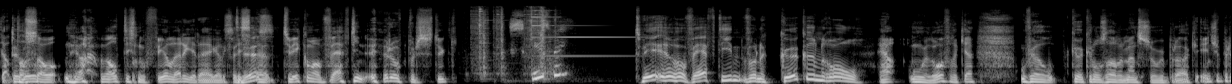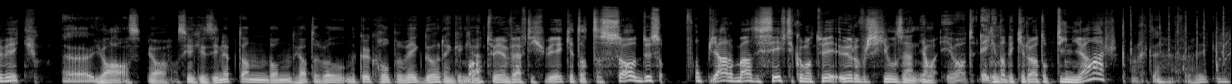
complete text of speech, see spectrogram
Ja, Te dat veel. zou, ja, wel, het is nog veel erger eigenlijk. Het is Serieus? eh, 2,15 euro per stuk. Excuse me? 2,15 euro voor een keukenrol. Ja, ongelooflijk. Hè? Hoeveel keukenrol zouden mensen zo gebruiken? Eentje per week? Eh, ja, als, ja, als je een gezin hebt, dan, dan gaat er wel een keukenrol per week door, denk ik. Maar hè. 52 weken, dat, dat zou dus op jaarbasis 70,2 euro verschil zijn. Ja, maar Ewout, reken dat ik eruit op 10 jaar. Wacht, hè, even rekenen.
